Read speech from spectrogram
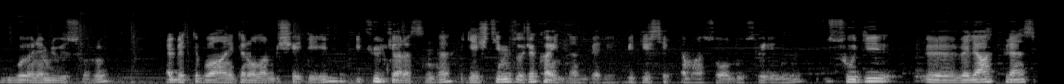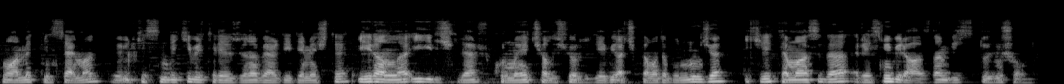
Bu önemli bir soru. Elbette bu aniden olan bir şey değil. İki ülke arasında geçtiğimiz Ocak ayından beri bir dirsek teması olduğu söyleniyor. Suudi e, Veliaht Prens Muhammed Bin Selman e, ülkesindeki bir televizyona verdiği demeçte İran'la iyi ilişkiler kurmaya çalışıyoruz diye bir açıklamada bulununca ikili teması da resmi bir ağızdan biz duymuş olduk.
